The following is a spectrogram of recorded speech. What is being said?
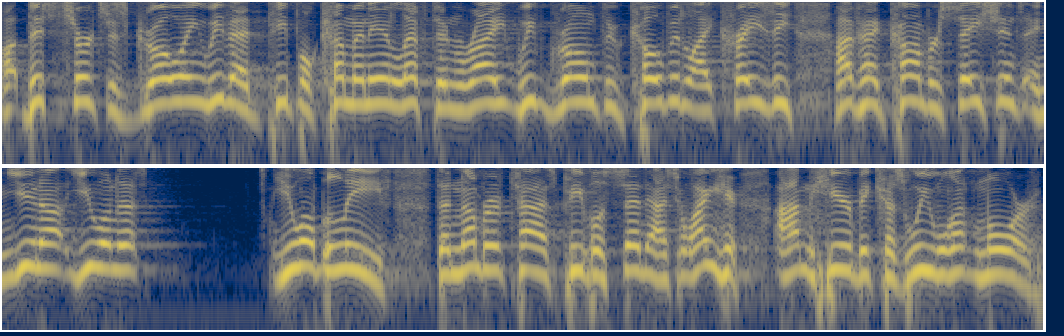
uh, this church is growing. We've had people coming in left and right. We've grown through COVID like crazy. I've had conversations, and you know, you want to you won't believe the number of times people said, I said, why are you here? I'm here because we want more.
